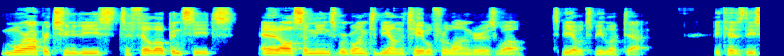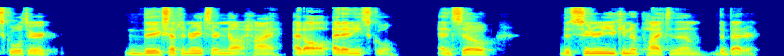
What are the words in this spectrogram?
more opportunities to fill open seats and it also means we're going to be on the table for longer as well to be able to be looked at because these schools are the acceptance rates are not high at all at any school. And so the sooner you can apply to them, the better.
